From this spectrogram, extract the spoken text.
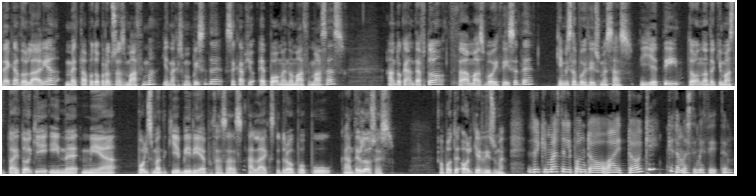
10 δολάρια μετά από το πρώτο σας μάθημα για να χρησιμοποιήσετε σε κάποιο επόμενο μάθημά σας. Αν το κάνετε αυτό θα μας βοηθήσετε και εμείς θα βοηθήσουμε εσάς. Γιατί το να δοκιμάσετε το iTalki είναι μια πολύ σημαντική εμπειρία που θα σας αλλάξει τον τρόπο που κάνετε γλώσσες. Οπότε όλοι κερδίζουμε. Δοκιμάστε λοιπόν το iTalki και θα μας θυμηθείτε.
